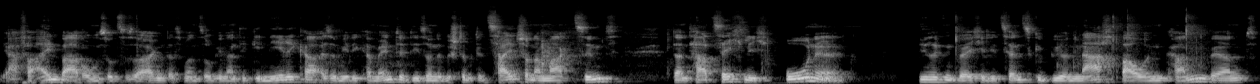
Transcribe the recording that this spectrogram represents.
ja, Vereinbarung sozusagen, dass man sogenannte Generika, also Medikamente, die so eine bestimmte Zeit schon am Markt sind, dann tatsächlich ohne irgendwelche Lizenzgebühren nachbauen kann, während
